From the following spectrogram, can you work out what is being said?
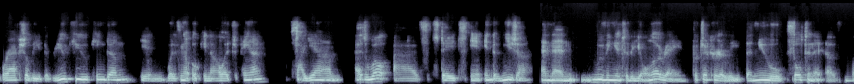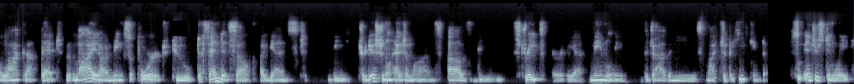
were actually the Ryukyu kingdom in what is now Okinawa, Japan, Siam, as well as states in Indonesia, and then moving into the Yongle reign, particularly the new Sultanate of Malacca that relied on Ming support to defend itself against the traditional hegemons of the Straits area, namely the Javanese Majapahit kingdom. So interestingly,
